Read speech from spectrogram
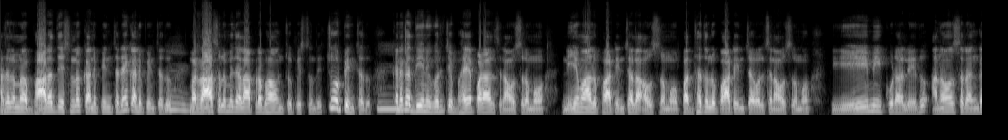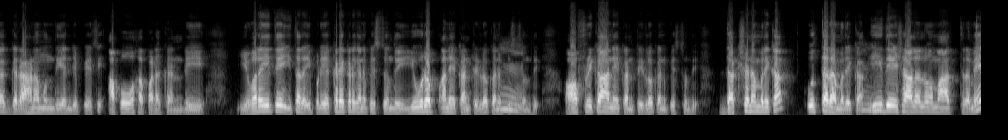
అసలు మన భారతదేశంలో కనిపించనే కనిపించదు. మరి రాసుల మీద ఎలా ప్రభావం చూపిస్తుంది చూపించదు. కనుక దీని గురించి భయపడాల్సిన అవసరము నియమాలు పాటించాల అవసరము పద్ధతులు పాటించవలసిన అవసరము ఏమీ కూడా లేదు. అనవసరంగా గ్రహణం ఉంది అని చెప్పేసి అపోహ పడకండి ఎవరైతే ఇతర ఇప్పుడు ఎక్కడెక్కడ కనిపిస్తుంది? యూరప్ అనే కంట్రీలో కనిపిస్తుంది. ఆఫ్రికా అనే కంట్రీలో కనిపిస్తుంది. దక్షిణ అమెరికా ఉత్తర అమెరికా. ఈ దేశాలలో మాత్రమే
